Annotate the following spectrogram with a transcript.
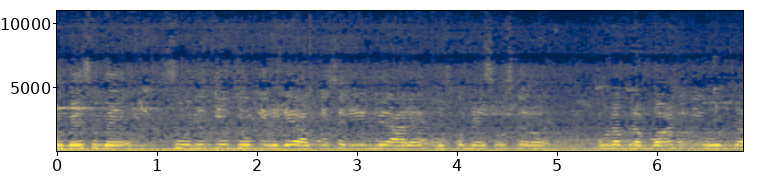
सुबह सुबह सूर्य की जो किरणें आपके शरीर में आ रहे हैं उसको महसूस करो। पूरा ब्रह्मांड की ऊर्जा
